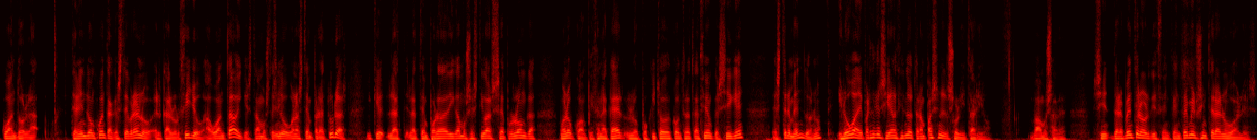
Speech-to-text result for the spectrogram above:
Cuando la teniendo en cuenta que este verano el calorcillo ha aguantado y que estamos teniendo buenas temperaturas y que la, la temporada, digamos, estival se prolonga, bueno, cuando empiezan a caer lo poquito de contratación que sigue, es tremendo, ¿no? Y luego a mí me parece que siguen haciendo trampas en el solitario. Vamos a ver. Si de repente nos dicen que en términos interanuales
